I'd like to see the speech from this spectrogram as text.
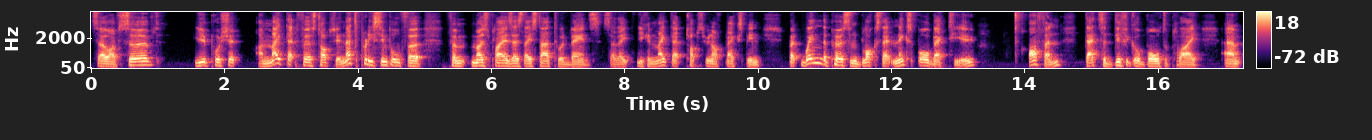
so I've served, you push it, I make that first topspin. That's pretty simple for for most players as they start to advance. So they you can make that topspin off backspin, but when the person blocks that next ball back to you, often that's a difficult ball to play. Um,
